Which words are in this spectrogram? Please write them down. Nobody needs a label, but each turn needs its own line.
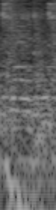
I'm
